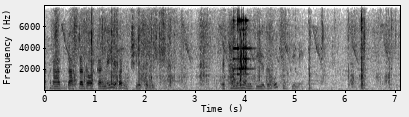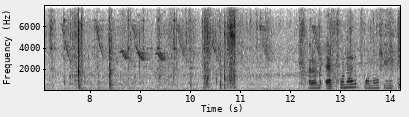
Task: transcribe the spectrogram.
এখন আর গাছটার দরকার নেই, এবার উঠিয়ে ফেলি। এখানেই আমি দিয়ে দেবো চুকিনি কারণ এখন আর কোনো কিন্তু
